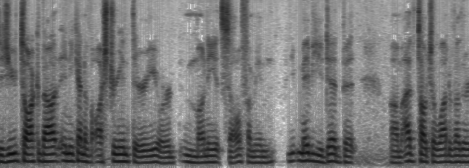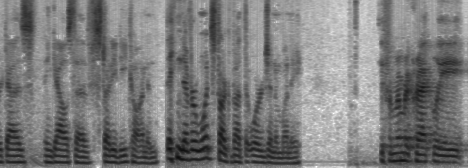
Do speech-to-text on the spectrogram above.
did you talk about any kind of Austrian theory or money itself? I mean, maybe you did, but um, I've talked to a lot of other guys and gals that have studied econ, and they never once talk about the origin of money. If I remember correctly,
